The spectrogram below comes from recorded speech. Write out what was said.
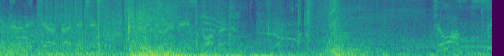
Enemy care packages. Enemy UAV spotted. We lost C.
